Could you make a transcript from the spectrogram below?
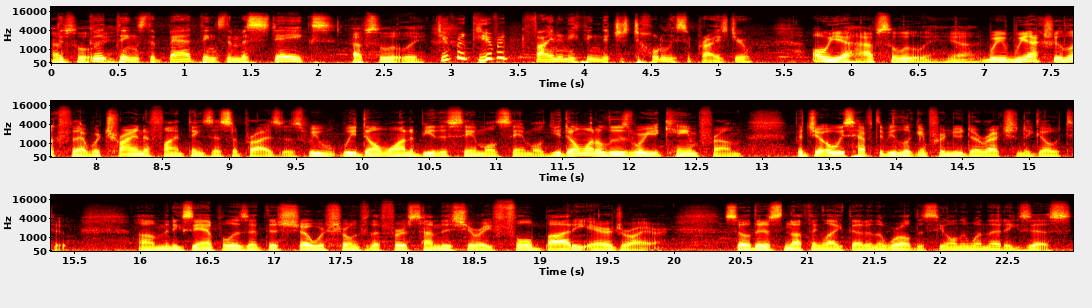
Absolutely. the good things, the bad things, the mistakes. Absolutely. Do you ever do you ever find anything that just totally surprised you? Oh yeah, absolutely. Yeah, we, we actually look for that. We're trying to find things that surprise us. We we don't want to be the same old same old. You don't want to lose where you came from, but you always have to be looking for a new direction to go to. Um, an example is at this show we're showing for the first time this year a full body air dryer. So there's nothing like that in the world. It's the only one that exists.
